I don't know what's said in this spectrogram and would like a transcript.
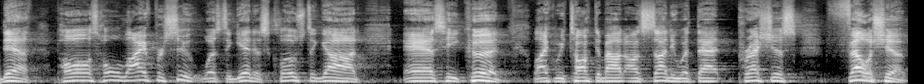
death. Paul's whole life pursuit was to get as close to God as he could, like we talked about on Sunday with that precious fellowship.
